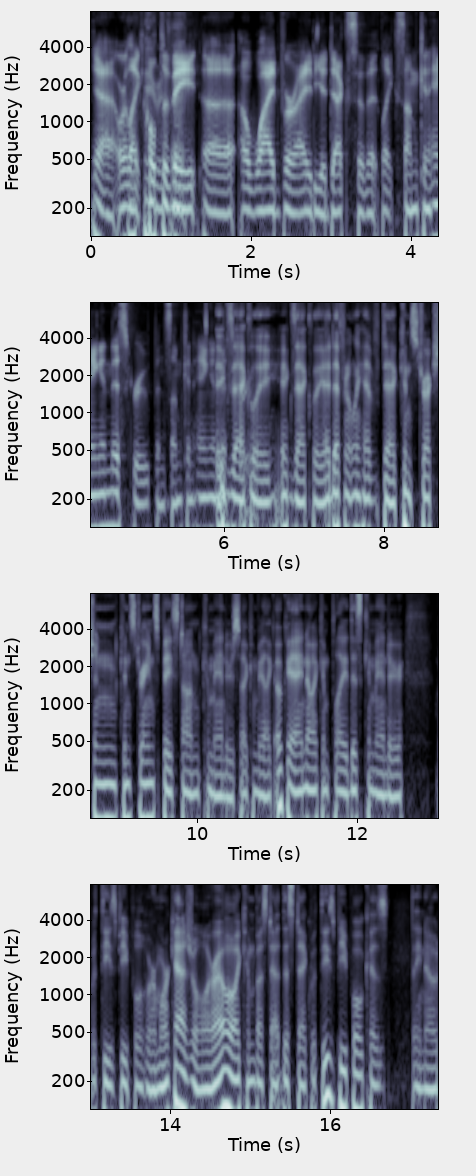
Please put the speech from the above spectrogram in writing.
Yeah, or like Okay cultivate uh, a wide variety of decks so that like some can hang in this group and some can hang in this group. Exactly, exactly. I definitely have deck construction constraints based on commanders, so I can be like, okay, I know I can play this commander with these people who are more casual, or oh, I can bust out this deck with these people because they know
